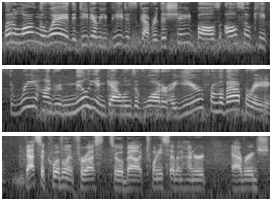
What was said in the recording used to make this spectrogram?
But along the way, the DWP discovered the shade balls also keep 300 million gallons of water a year from evaporating. That's equivalent for us to about 2,700 average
